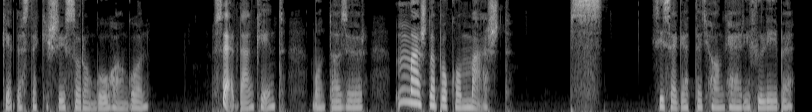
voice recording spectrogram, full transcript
kérdezte kisé szorongó hangon. Szerdánként, mondta az őr. Másnapokon mást. Psz! sziszegett egy hang Harry fülébe.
